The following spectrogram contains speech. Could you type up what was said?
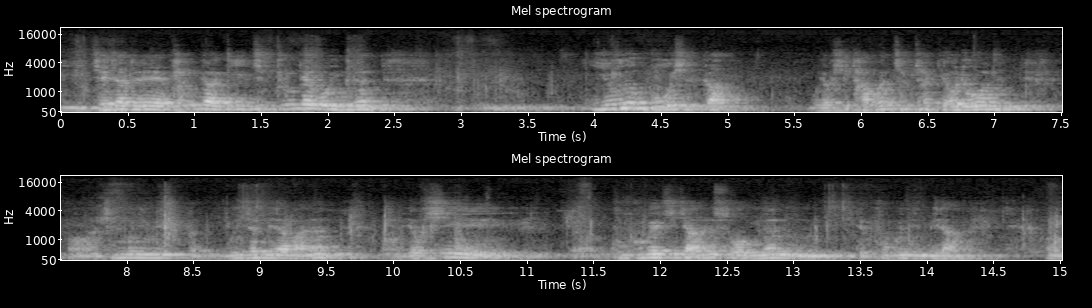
이 제자들의 판각이 집중되고 있는 이유는 무엇일까? 뭐 역시 답은 참 찾기 어려운 어, 질문이 문제입니다만은 어, 역시 어, 궁금해지지 않을 수 없는 부분입니다. 어,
